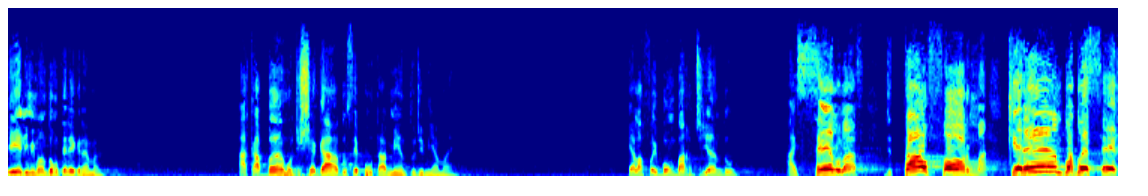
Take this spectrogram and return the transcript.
Ele me mandou um telegrama. Acabamos de chegar do sepultamento de minha mãe. Ela foi bombardeando as células de tal forma, querendo adoecer,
